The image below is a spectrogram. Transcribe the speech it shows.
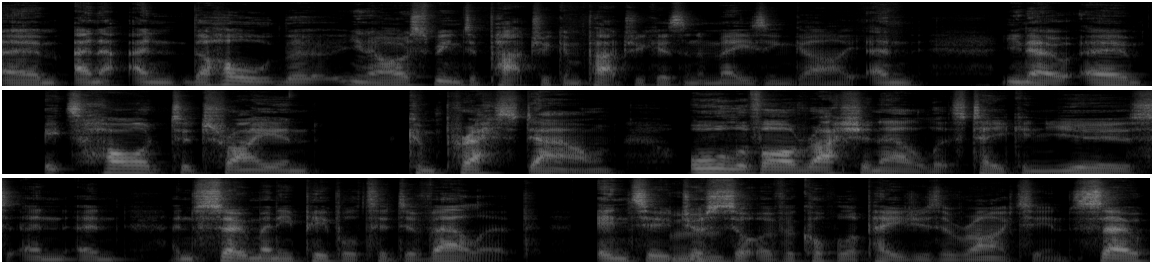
Um, and and the whole the you know I was speaking to Patrick, and Patrick is an amazing guy, and you know um, it's hard to try and compress down all of our rationale that's taken years and and and so many people to develop into just sort of a couple of pages of writing. So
